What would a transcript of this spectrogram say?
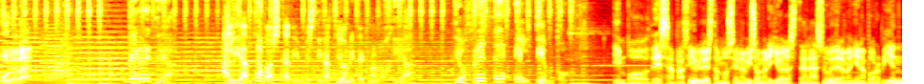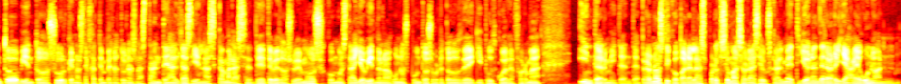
Boulevard. BRTA, Alianza Vasca de Investigación y Tecnología, te ofrece el tiempo. Tiempo desapacible, estamos en aviso amarillo hasta las 9 de la mañana por viento, viento sur que nos deja temperaturas bastante altas y en las cámaras de TV2 vemos cómo está lloviendo en algunos puntos, sobre todo de Guipúzcoa, de forma intermitente. Pronóstico para las próximas horas Euskalmet, Jonander Arrillaga, Egunon.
